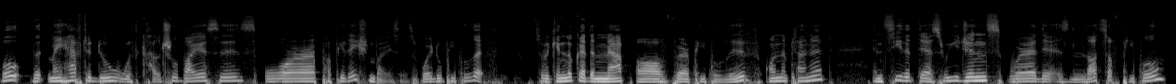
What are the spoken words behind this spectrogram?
Well, that may have to do with cultural biases or population biases. Where do people live? So we can look at a map of where people live on the planet and see that there's regions where there is lots of people,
